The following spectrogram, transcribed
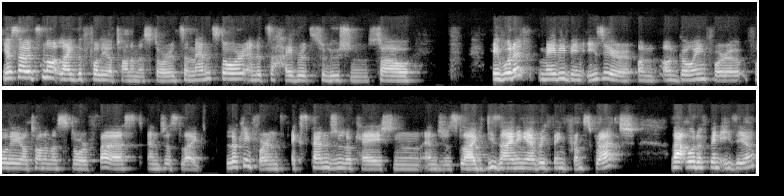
Yeah, so it's not like the fully autonomous store. It's a men's store and it's a hybrid solution. So it would have maybe been easier on, on going for a fully autonomous store first and just like looking for an expansion location and just like designing everything from scratch. That would have been easier,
